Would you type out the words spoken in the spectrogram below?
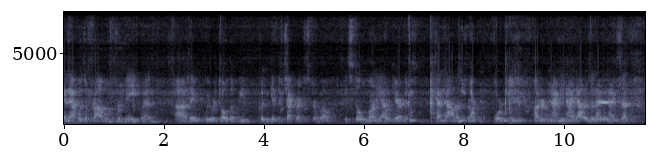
and that was a problem for me when, uh, they, we were told that we couldn't get the check register. Well, it's still money, I don't care if it's ten dollars or fourteen hundred and ninety-nine dollars and ninety-nine cents.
